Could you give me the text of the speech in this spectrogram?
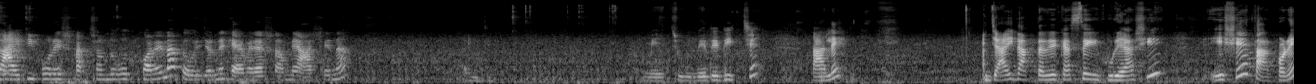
নাইটি পরে স্বাচ্ছন্দ্য বোধ করে না তো ওই জন্য ক্যামেরার সামনে আসে না। এই যে মেয়ে চুল বেঁধে দিচ্ছে। তাহলে যাই ডাক্তারের কাছ থেকে ঘুরে আসি এসে তারপরে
